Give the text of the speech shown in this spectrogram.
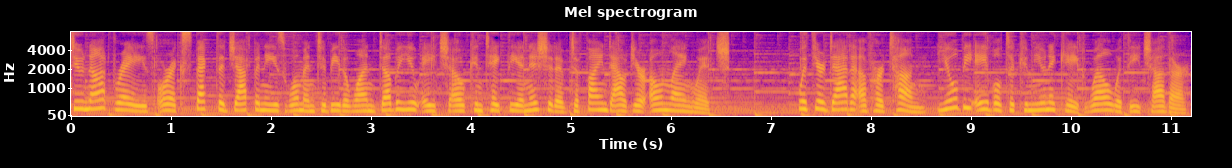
Do not raise or expect the Japanese woman to be the one WHO can take the initiative to find out your own language. With your data of her tongue, you'll be able to communicate well with each other.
